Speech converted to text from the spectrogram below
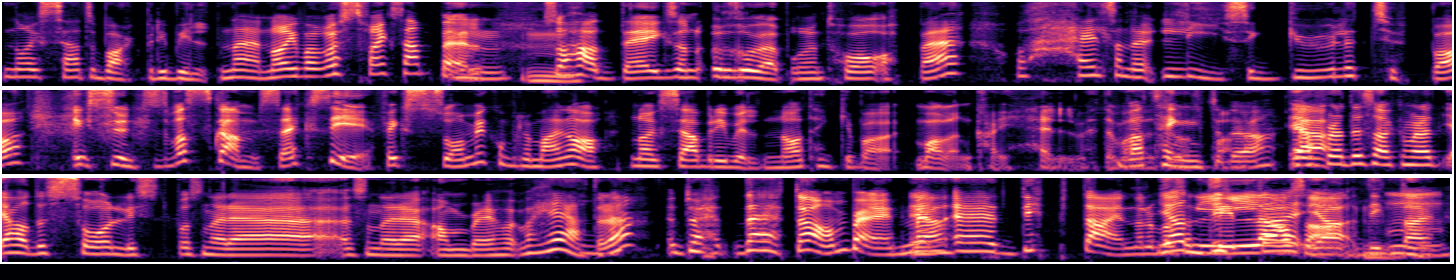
når jeg ser tilbake på de bildene Når jeg var russ, for eksempel, Mm. så hadde jeg sånn rødbrunt hår oppe og helt sånne lysegule tupper. Jeg syntes det var skamsexy. Fikk så mye komplimenter når jeg ser på de bildene og tenker bare Maren, hva i helvete var Hva det du tenkte du, gjorde da? på?» Ja, for at det saken var at Jeg hadde så lyst på sånn derre sånn ombre-hår. Hva heter det? Det heter ombre, men Ja. eh, dip dye når det var Ja, sånn lilla og sånn. Ja, dip dye. Mm.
